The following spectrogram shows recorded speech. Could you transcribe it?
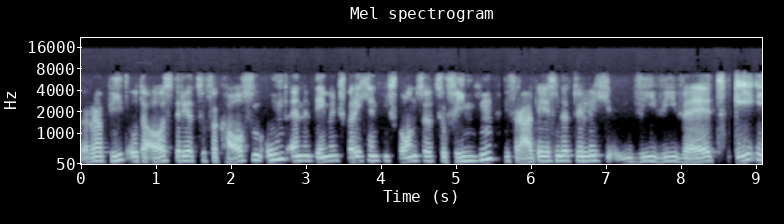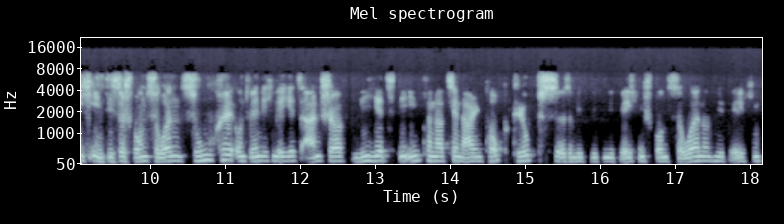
Rapid oder Austria zu verkaufen und einen dementsprechenden Sponsor zu finden. Die Frage ist natürlich, wie, wie weit gehe ich in dieser Sponsorensuche und wenn ich mir jetzt anschaue, wie jetzt die internationalen Top-Clubs, also mit, mit, mit welchen Sponsoren und mit welchen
